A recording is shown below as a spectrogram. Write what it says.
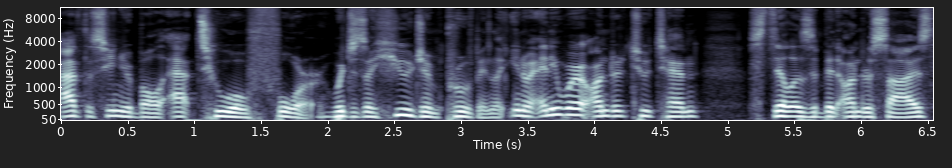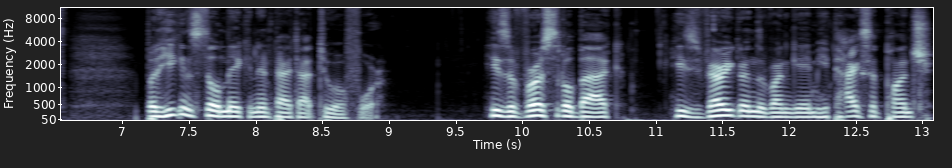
at the Senior Bowl at 204, which is a huge improvement. Like you know, anywhere under 210 still is a bit undersized, but he can still make an impact at 204. He's a versatile back. He's very good in the run game. He packs a punch.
